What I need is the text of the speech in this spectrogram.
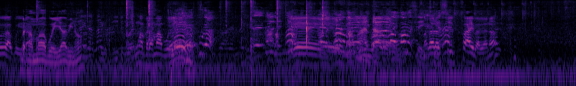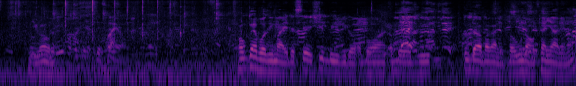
ဝဲပါကိုပထမပွဲရပြီနော်ဒီကပထမဝဲကူရာအေးမကတော့65ပါဗျာနော်ညီတော့လေဟုတ်ကဲ့ဘောဒီမကြီး30ရှိပေးပြီးတော့အပေါ်အပေါ်ကြီးတူတာဘက်ကနေ3000ထပ်ရတယ်နော်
